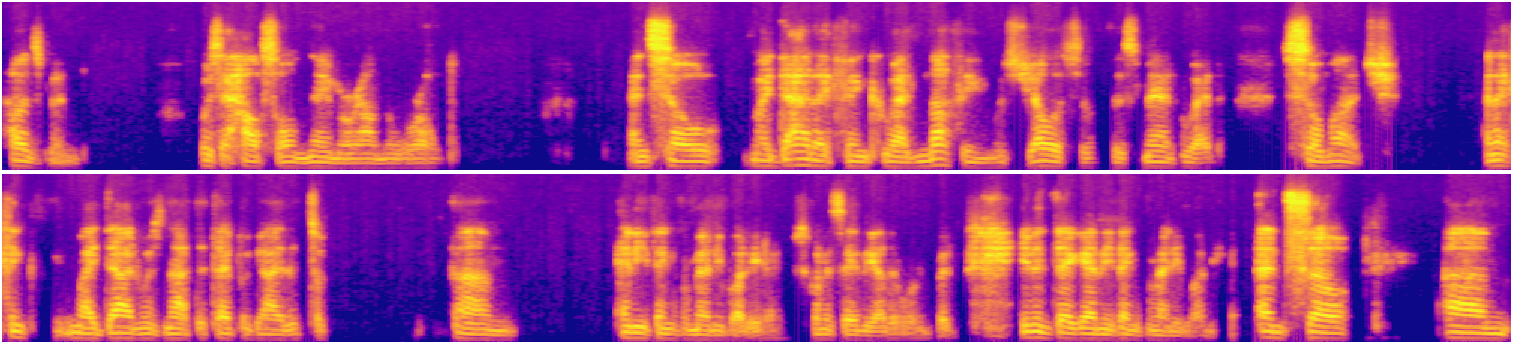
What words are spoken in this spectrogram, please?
husband, was a household name around the world. And so my dad, I think, who had nothing, was jealous of this man who had so much. And I think my dad was not the type of guy that took um, anything from anybody. I was going to say the other word, but he didn't take anything from anybody. And so um,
